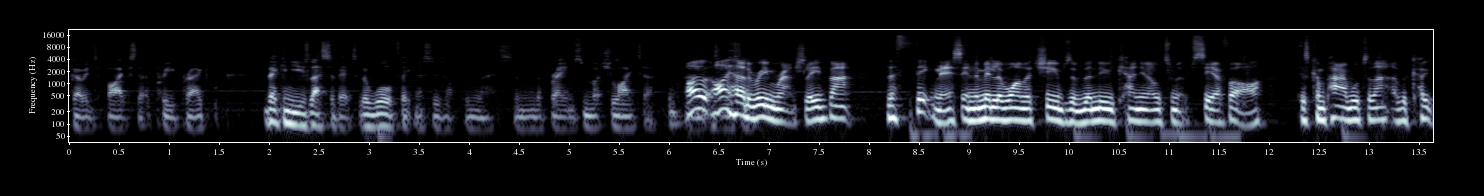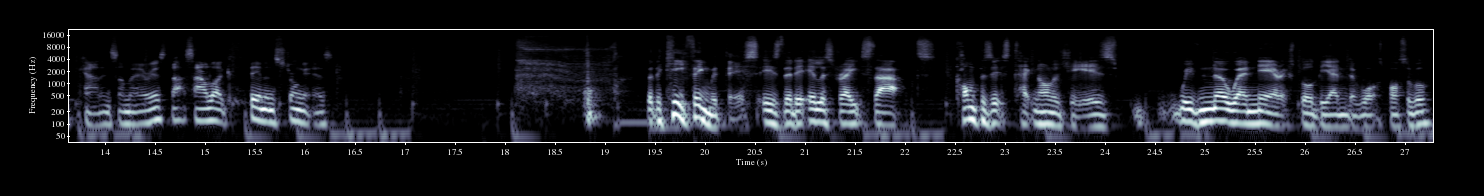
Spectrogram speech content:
go into bikes that are pre-preg. They can use less of it, so the wall thickness is often less, and the frame's much lighter. I, I heard a rumour actually that the thickness in the middle of one of the tubes of the new Canyon Ultimate CFR is comparable to that of a Coke can in some areas. That's how like thin and strong it is. But the key thing with this is that it illustrates that composites technology is we've nowhere near explored the end of what's possible.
